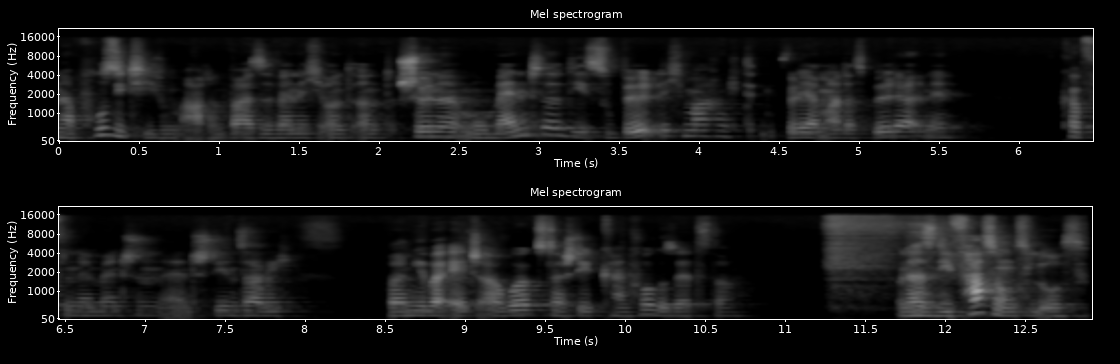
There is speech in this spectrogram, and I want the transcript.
in einer positiven Art und Weise, wenn ich und, und schöne Momente, die es so bildlich machen. Ich will ja immer, dass Bilder in den Köpfen der Menschen entstehen, sage ich, bei mir bei HR Works, da steht kein Vorgesetzter. Und da sind die fassungslos.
